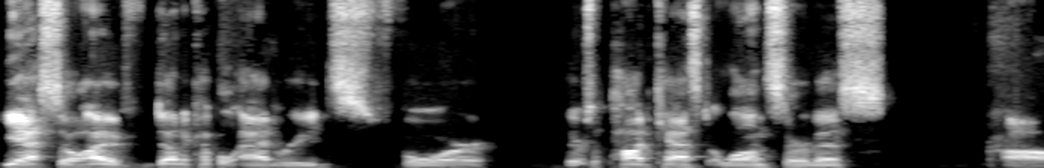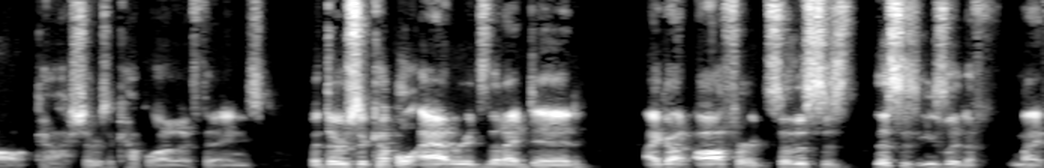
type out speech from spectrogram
Yeah, so I've done a couple ad reads for there's a podcast, a lawn service. Oh gosh, there's a couple other things. But there's a couple ad reads that I did. I got offered. So this is this is easily the, my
